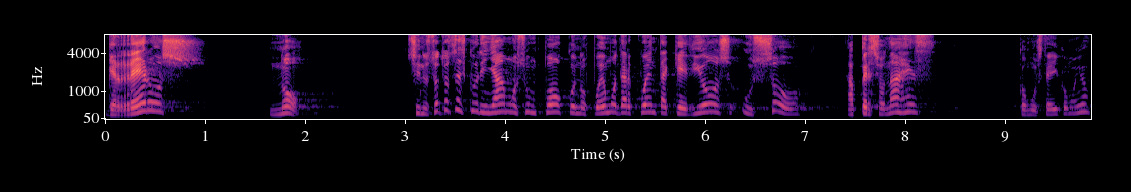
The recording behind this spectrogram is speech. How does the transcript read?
guerreros. No, si nosotros escudriñamos un poco, nos podemos dar cuenta que Dios usó a personajes como usted y como yo.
